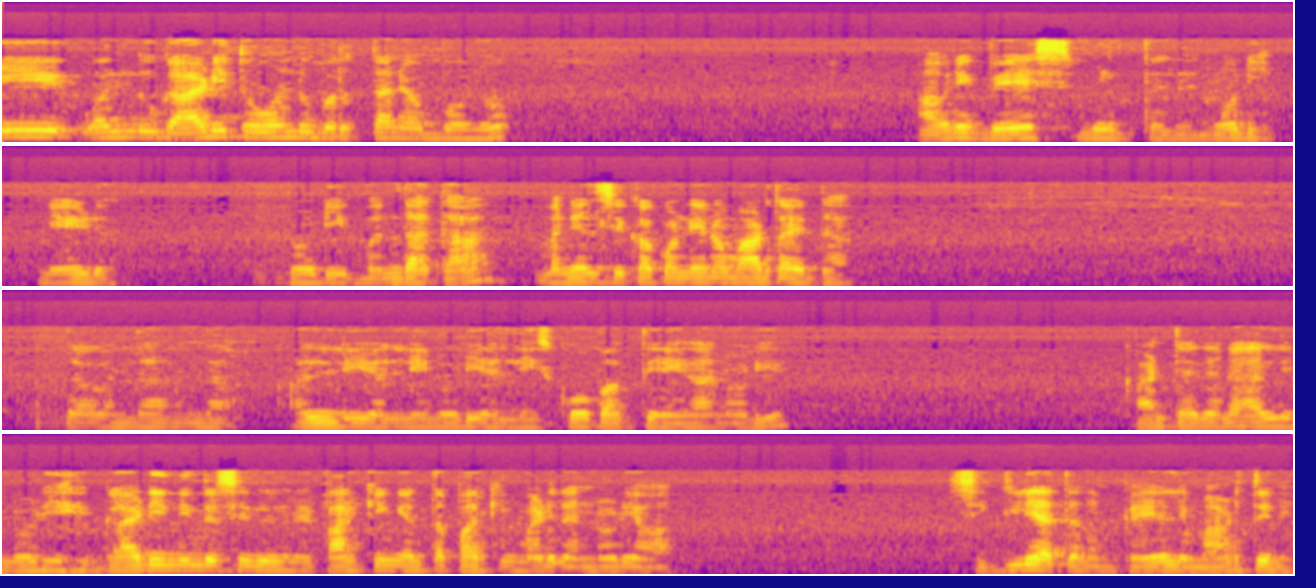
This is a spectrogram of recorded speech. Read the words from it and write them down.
ಇಲ್ಲಿ ಒಂದು ಗಾಡಿ ತಗೊಂಡು ಬರುತ್ತಾನೆ ಒಬ್ಬವನು ಅವನಿಗೆ ಬೇಸ್ ಬೀಳುತ್ತದೆ. ನೋಡಿ ನೇಡ್ ನೋಡಿ, ಬಂದಾತ. ಮನೆಯಲ್ಲಿ ಸಿಕ್ಕಾಕೊಂಡು ಏನೋ ಮಾಡ್ತಾ ಇದ್ದ. ಬಂದ ಬಂದ ಬಂದ. ಅಲ್ಲಿ ಅಲ್ಲಿ, ನೋಡಿ, ಅಲ್ಲಿ. ಸ್ಕೋಪ್ ಹಾಕ್ತೀನಿ ಈಗ, ನೋಡಿ. ಕಾಣ್ತಾ ಇದ್ದಾನೆ. ಅಲ್ಲಿ, ನೋಡಿ, ಗಾಡಿ ನಿಂದಿರ್ಸಿದ್ದಾನೆ. ಪಾರ್ಕಿಂಗ್ ಅಂತ ಪಾರ್ಕಿಂಗ್ ಮಾಡಿದ್ದಾನೆ ನೋಡಿ ಅವ. ಸಿಗ್ಲಿ ಆತ ನನ್ನ ಕೈಯಲ್ಲಿ, ಮಾಡ್ತೀನಿ.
